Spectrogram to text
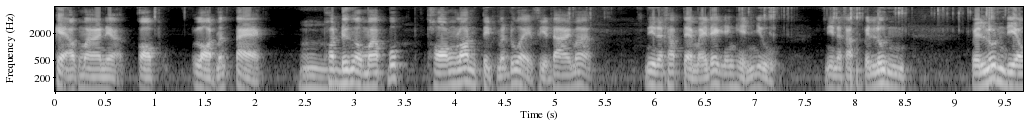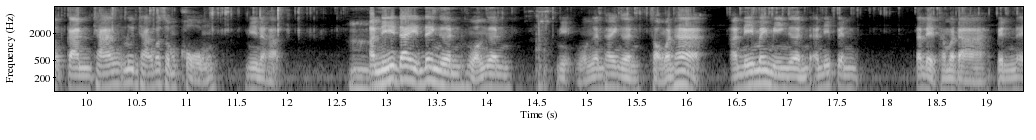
แกะออกมาเนี่ยกรอบหลอดมันแตก มพอดึงออกมาปุ๊บทองร่อนติดมาด้วยเสียดายมาก นี่นะครับ แต่หมายเลขยังเห็นอยู่นี่นะครับ เป็นรุ่นเป็นรุ่นเดียวกันช้างรุ่นช้างผสมโขงนี่นะครับมอันนี้ได้ได้เงินหัวเงินนี่หัวเงินให้เงินสองพันห้าอันนี้ไม่มีเงิน อันนี้เป็นตะเลดธรรมดาเป็นไอ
